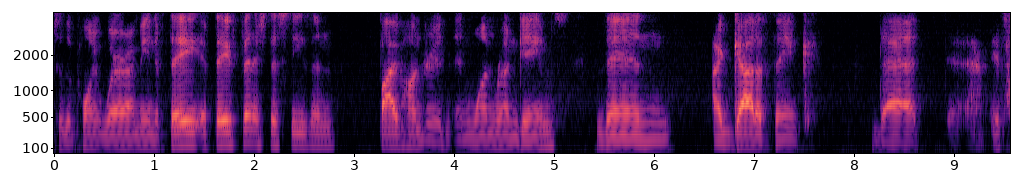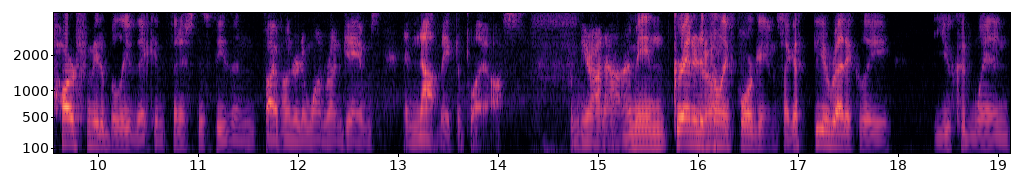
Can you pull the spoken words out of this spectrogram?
to the point where I mean, if they if they finish this season 500 in one run games, then I gotta think that uh, it's hard for me to believe they can finish this season 501 run games and not make the playoffs from here on out. I mean, granted, it's Yeah. only four games, so I guess theoretically you could win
